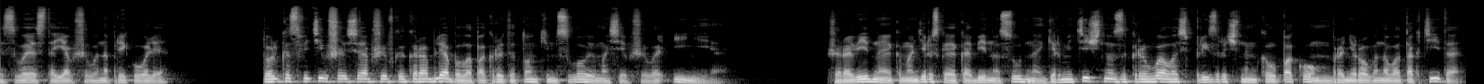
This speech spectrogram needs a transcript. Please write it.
СВ, стоявшего на приколе – только светившаяся обшивка корабля была покрыта тонким слоем осевшего иния. Шаровидная командирская кабина судна герметично закрывалась призрачным колпаком бронированного тактита,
